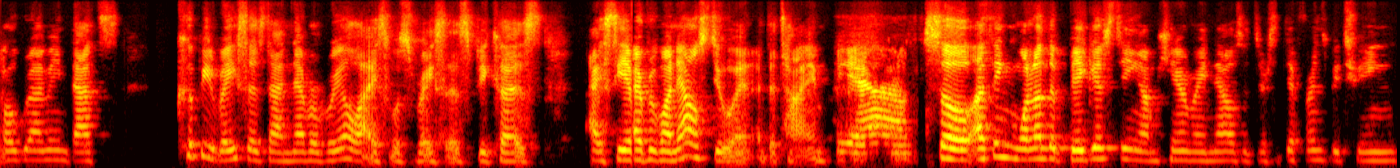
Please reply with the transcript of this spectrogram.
programming that's could be racist that I never realized was racist because I see everyone else do it at the time. Yeah. So I think one of the biggest thing I'm hearing right now is that there's a difference between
